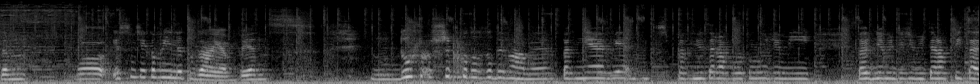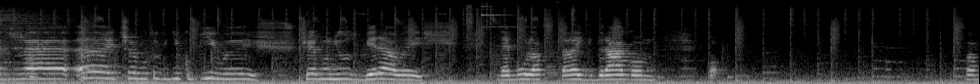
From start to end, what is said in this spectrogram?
Ten, bo jestem ciekawy ile to daje, więc dużo szybko to zdobywamy. Pewnie, więc pewnie teraz to ludzie mi, pewnie będziecie mi teraz pisać, że ej, czemu tego nie kupiłeś? Czemu nie uzbierałeś? Nebula Strike Dragon. Bo... Co?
